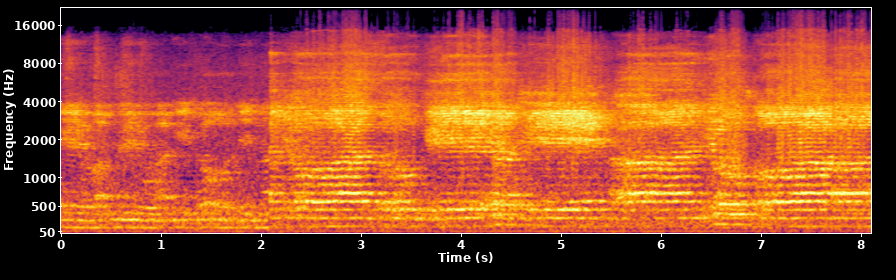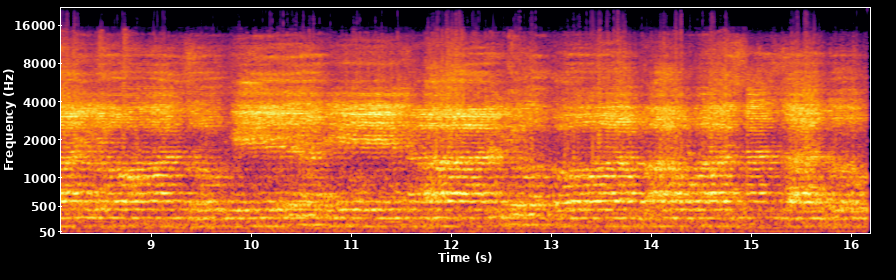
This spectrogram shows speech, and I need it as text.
เอวเมวะอิโตตินโยตุเกเกอายุโกโยตุเกเกอายุโกภวสันตุ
